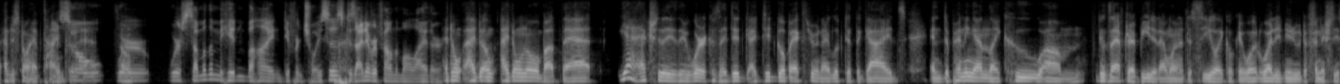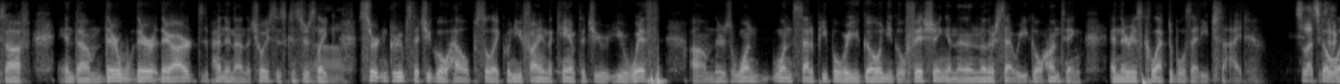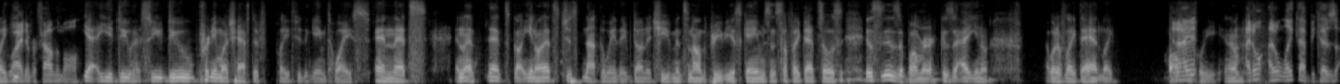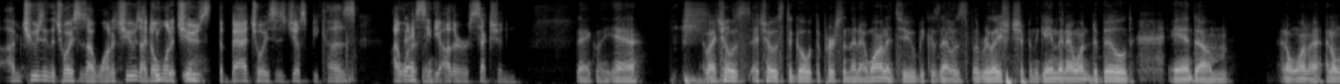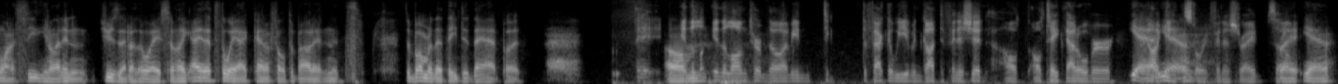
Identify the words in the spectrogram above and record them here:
I just don't have time for that. So were were some of them hidden behind different choices? Because I never found them all either. I don't I don't I don't know about that. Yeah, actually they were because I did I did go back through and I looked at the guides and depending on like who um because after I beat it I wanted to see like okay what what did you do to finish these off and um they're they're they are dependent on the choices because there's like Ah. certain groups that you go help so like when you find the camp that you you're with um there's one one set of people where you go and you go fishing and then another set where you go hunting and there is collectibles at each side. So that's So, exactly like, why you- I never found them all. Yeah, you do. So you do pretty much have to play through the game twice, and that's and that that's got you know that's just not the way they've done achievements in all the previous games and stuff like that. So it's it's, it's a bummer because I you know I would have liked to had like all And I- complete. You know, I don't I don't like that because I'm choosing the choices I want to choose. I don't want to Yeah. choose the bad choices just because I want to see the other section. exactly. Yeah. I chose I chose to go with the person that I wanted to because that Yeah. was the relationship in the game that I wanted to build, and um, I don't want to I don't want to see you know I didn't choose that other way. So like I, that's the way I kind of felt about it, and it's it's a bummer that they did that, but Um, in the in the long term, though, I mean, to, the fact that we even got to finish it, I'll I'll take that over yeah, yeah, the story finished, right? So right, yeah,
